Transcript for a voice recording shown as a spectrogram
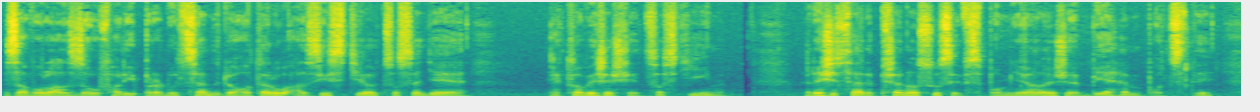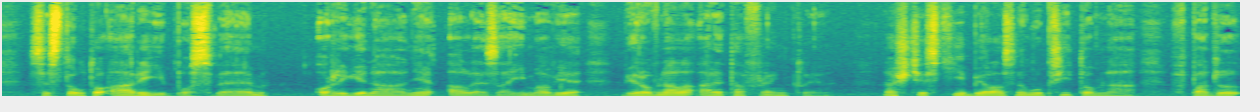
zavolal zoufalý producent do hotelu a zjistil, co se děje. Jak to vyřešit, co s tím? Režisér přenosu si vzpomněl, že během pocty se s touto árií po svém Originálně, ale zajímavě vyrovnala Aretha Franklin. Naštěstí byla znovu přítomná, vpadl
